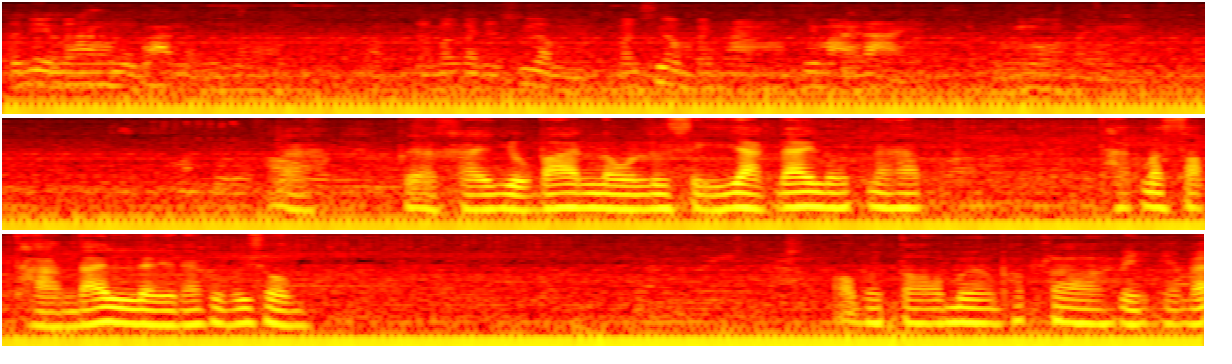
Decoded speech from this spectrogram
แต่นี่มันทางหมู่บ้านแบบนี้นะครับแต่มันก็จะเชื่อมมันเชื่อมไปทางที่ไม้ได้ผมไม่รู้ว่าไปยัง นะเผื่อใครอยู่บ้านโนนฤาษีอยากได้รถนะครับ ทักมาสอบถามได้เลยนะคุณผู้ชมอบตเมืองพับพลานี่เห็นไหม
